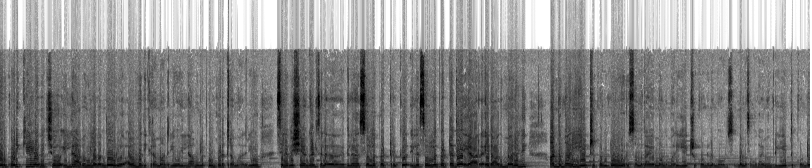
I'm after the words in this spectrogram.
ஒரு படி கீழே வச்சோ இல்லை அவங்கள வந்து ஒரு அவமதிக்கிற மாதிரியோ இல்லை அவங்கள புண்படுத்துற மாதிரியோ சில விஷயங்கள் சில இதுல சொல்லப்பட்டிருக்கு. இல்லை சொல்லப்பட்டதை யார் ஏதாவது மருவி அந்த மாதிரி ஏற்றுக்கொண்டு ஒரு சமுதாயம் அந்த மாதிரி ஏற்றுக்கொண்டு நம்ம ஒரு நம்ம சமுதாயம் அப்படி ஏற்றுக்கொண்டு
